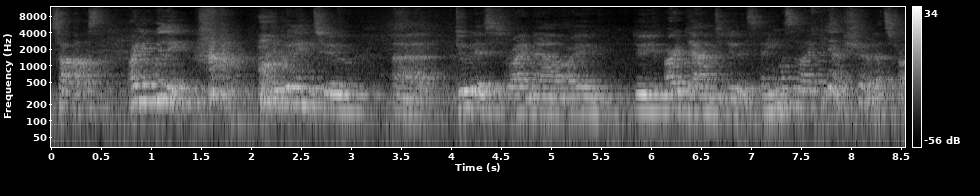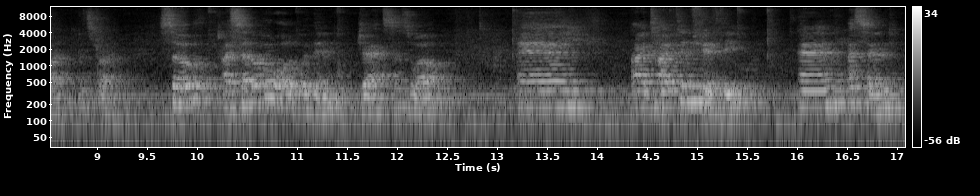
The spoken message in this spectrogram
So I asked, are you willing? Are you willing to uh, do this right now? Are you, do you, are you down to do this? And he was like, yeah, sure, let's try, let's try. So I set up a wallet with him, Jaxx as well, and I typed in 50, and I sent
